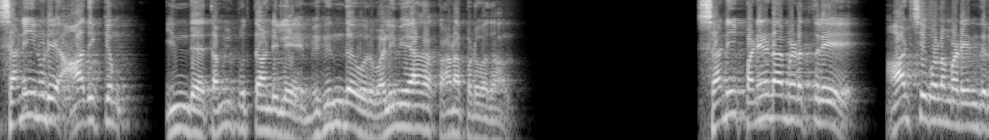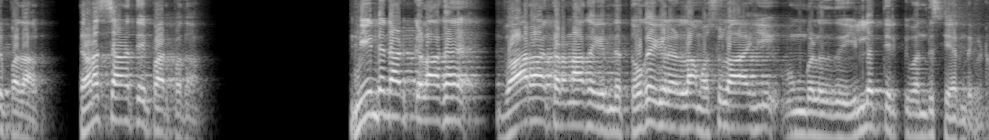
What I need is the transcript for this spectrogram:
சனியினுடைய ஆதிக்கம் இந்த தமிழ் புத்தாண்டிலே மிகுந்த ஒரு வலிமையாக காணப்படுவதால் சனி பன்னிரெண்டாம் இடத்திலே ஆட்சி பலம் அடைந்திருப்பதால் தனஸ்தானத்தை பார்ப்பதால் நீண்ட நாட்களாக வாராக்கடனாக இருந்த தொகைகள் எல்லாம் வசூலாகி உங்களது இல்லத்திற்கு வந்து சேர்ந்துவிடும்.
